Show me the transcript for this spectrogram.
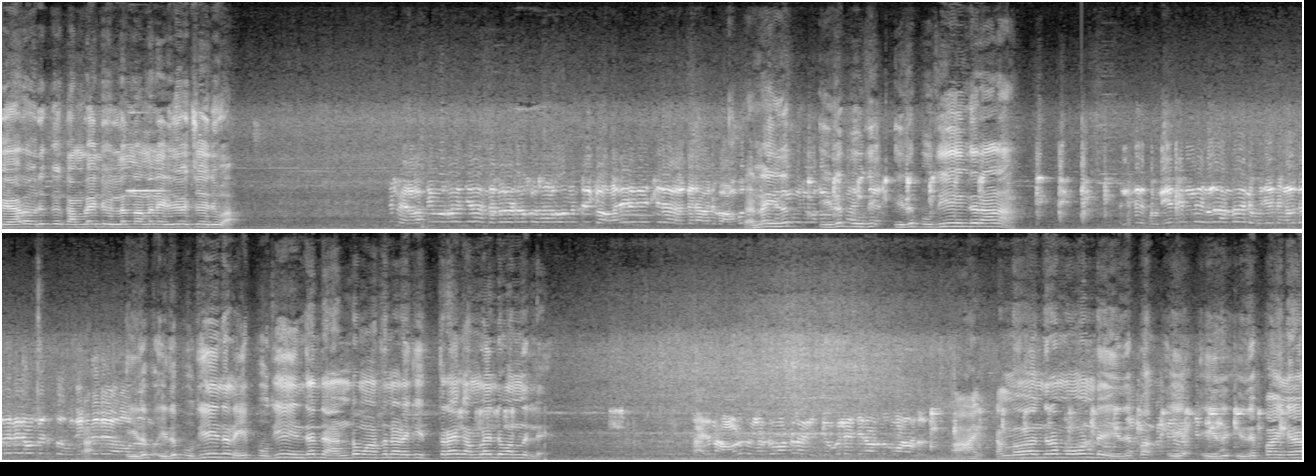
വേറെ ഒരു കംപ്ലൈന്റും ഇല്ലെന്ന് അണ്ണൻ എഴുതി വെച്ച് തരുവാ. എണ്ണ ഇത് ഇത് പുതിയ ഇത് പുതിയ ഇഞ്ചനാണോ ഇത് പുതിയ എഞ്ചിനിൽ നിങ്ങൾ കണ്ടതല്ലേ പുതിയ നിങ്ങൾക്ക് തന്നെ എടുത്തത് പുതിയ എഞ്ചിന് ഇത് ഇത് പുതിയ ഇഞ്ചാണ് ഈ പുതിയ ഇഞ്ചൻ രണ്ടു മാസത്തിന്റെ ഇടയ്ക്ക് ഇത്രയും കംപ്ലൈന്റ് വന്നില്ലേ? മാത്രമല്ല ഇഷ്ടംപോലെ അവിടെ പോകുന്നുണ്ട് ആ ഇതിപ്പോ ഇത് ഇതിപ്പോ ഇങ്ങനെ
